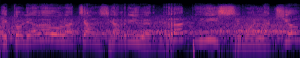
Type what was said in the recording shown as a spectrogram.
Esto le ha dado la chance a River rapidísimo en la acción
